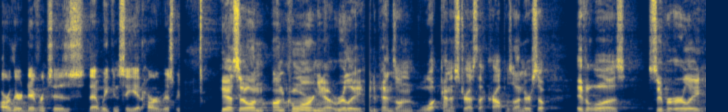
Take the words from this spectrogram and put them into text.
are there differences that we can see at harvest? Yeah, so on on corn, you know, it really depends on what kind of stress that crop was under. So if it was super early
